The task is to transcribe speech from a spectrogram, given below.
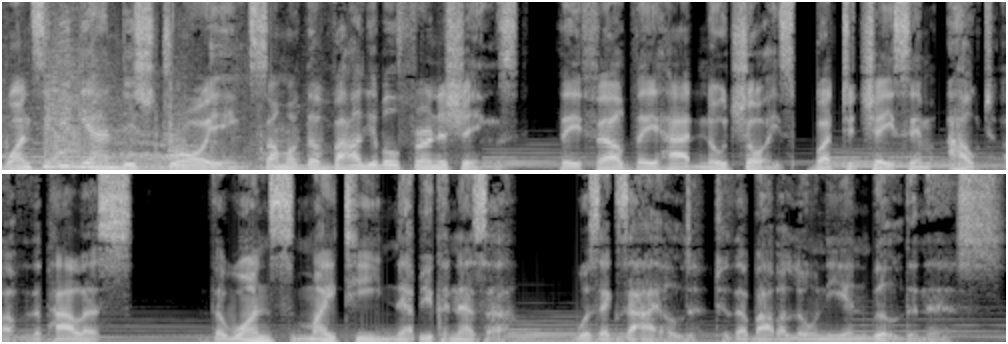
Once he began destroying some of the valuable furnishings, they felt they had no choice but to chase him out of the palace. The once mighty Nebuchadnezzar was exiled to the Babylonian wilderness.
